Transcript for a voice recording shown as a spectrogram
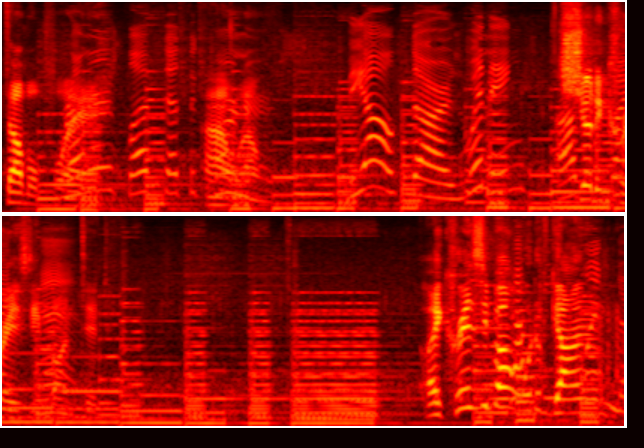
Double play. Runners left at the Ah, well. The All-Stars winning. Should have crazy 10. bunted. Like crazy bunt would have gotten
